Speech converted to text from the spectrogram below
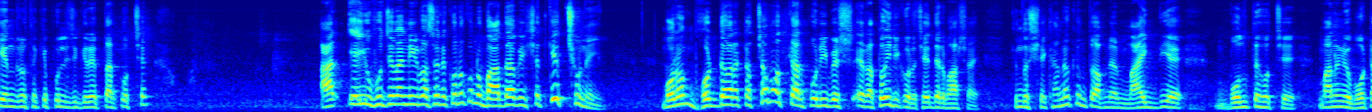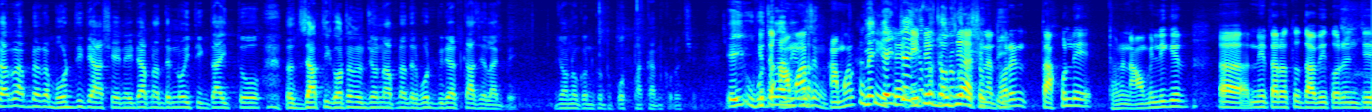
কেন্দ্র থেকে পুলিশ গ্রেপ্তার করছে আর এই উপজেলা নির্বাচনে কোনো কোনো বাধা বিচ্ছেদ কিচ্ছু নেই। বরং ভোট দেওয়ার একটা চমৎকার পরিবেশ এরা তৈরি করেছে এদের ভাষায়। কিন্তু সেখানেও কিন্তু আপনার মাইক দিয়ে বলতে হচ্ছে মাননীয় ভোটাররা আপনারা ভোট দিতে আসেন এটা আপনাদের নৈতিক দায়িত্ব জাতি গঠনের জন্য আপনাদের ভোট বিরাট কাজে লাগবে। জনগণ কিন্তু প্রত্যাখ্যান করেছে। এই আমার আমার কাছে এটা বুঝে আসে না। ধরেন তাহলে ধরেন আওয়ামী লীগের নেতারা তো দাবি করেন যে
